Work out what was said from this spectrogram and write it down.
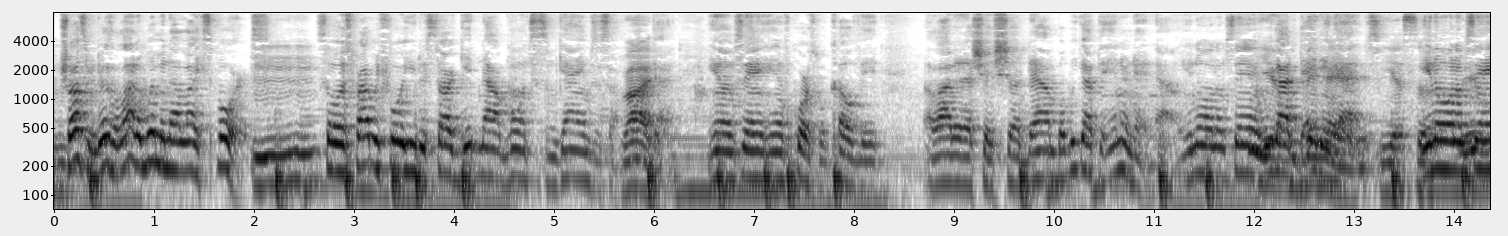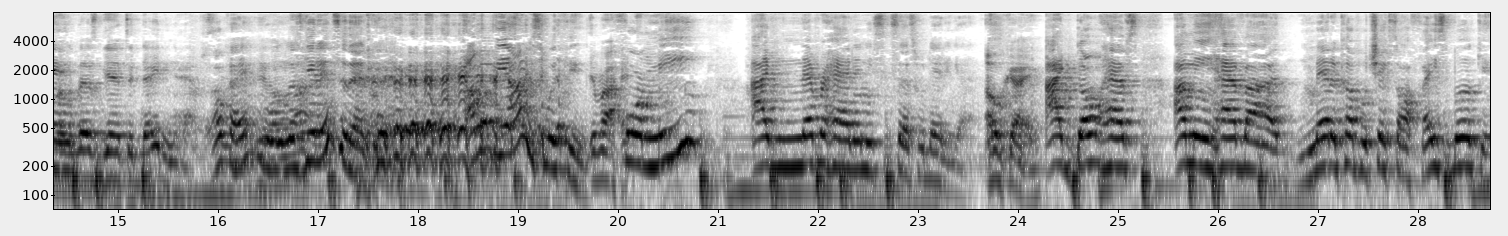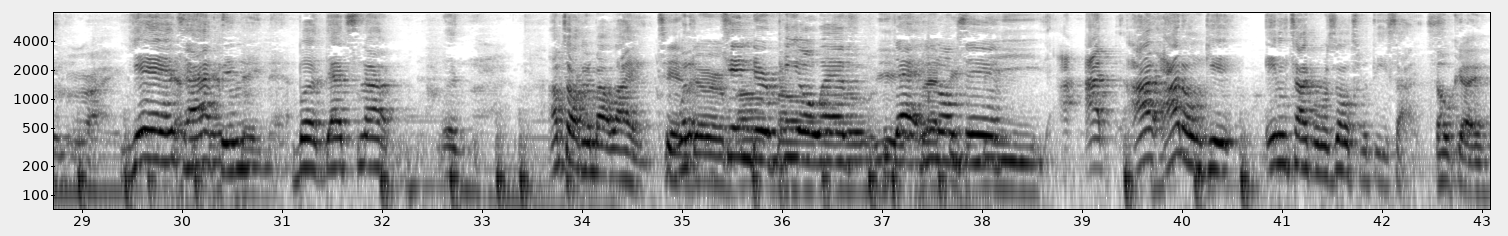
trust me, there's a lot of women that like sports. Mm-hmm. So it's probably for you to start getting out, going to some games or something Right. like that. You know what I'm saying? And of course, with COVID, a lot of that shit shut down. But we got the internet now. You know what I'm saying? we Yeah, got we've been dating apps. Yes, sir. You know what I'm Yeah, saying? brother, let's get into dating apps. Okay, You well, know, let's get into that. I'm gonna be honest with you. Right. For me, I've never had any success with dating apps. Okay. I don't have. I mean, have I met a couple chicks off Facebook and Right. yeah, it's That's- that's happened, app. but that's not. uh, I'm talking about like Tinder, what- Tinder, POF, yeah, that you know what I'm saying. I I I don't get any type of results with these sites. Okay.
